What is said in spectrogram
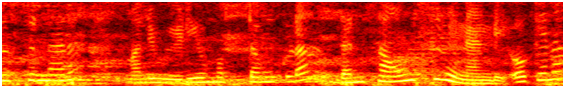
చూస్తున్నారా? మళ్ళీ వీడియో మొత్తం కూడా దాని సౌండ్స్ వినండి. ఓకేనా?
